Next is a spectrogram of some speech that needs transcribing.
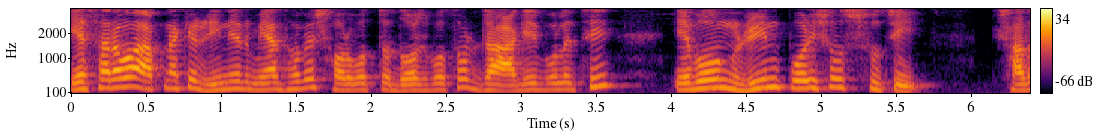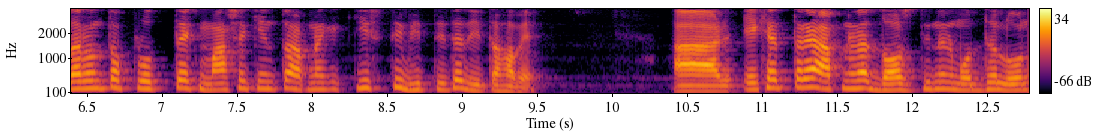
এছাড়াও আপনাকে ঋণের মেয়াদ হবে সর্বোচ্চ দশ বছর, যা আগেই বলেছি, এবং ঋণ পরিশোধ সূচি সাধারণত প্রত্যেক মাসে কিন্তু আপনাকে কিস্তি ভিত্তিতে দিতে হবে। আর এক্ষেত্রে আপনারা দশ দিনের মধ্যে লোন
